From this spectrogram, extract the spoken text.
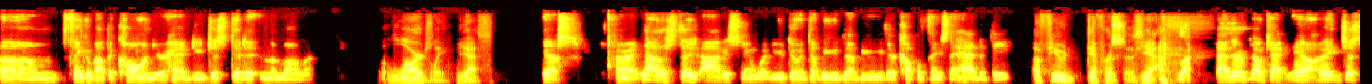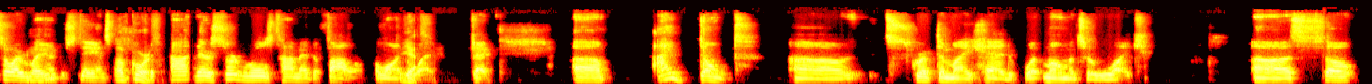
um, think about the call in your head. You just did it in the moment. Largely, yes. Yes. All right. Now, there's, there's obviously in what you're doing WWE, there are a couple things that had to be a few differences. Yeah. right. Yeah. They're okay. You know, I mean, just so everybody understands. Of course. Uh, there are certain rules Tom had to follow along the way. Okay. Um, I don't uh, script in my head what moments are like. Uh, so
